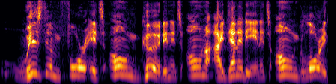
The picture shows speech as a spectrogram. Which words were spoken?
Wisdom for its own good, in its own identity, in its own glory,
